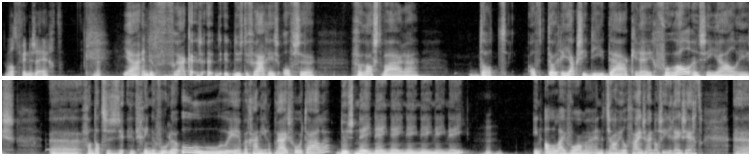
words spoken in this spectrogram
Wat vinden ze echt? Ja, en de vraag, eh, dus de vraag is of ze verrast waren dat, of de reactie die je daar kreeg vooral een signaal is eh, van dat ze gingen voelen, oeh, eh, we gaan hier een prijs voor betalen. Dus nee, nee, nee, nee, nee, nee, nee. Mhm. In allerlei vormen. En het zou heel fijn zijn als iedereen zegt, eh,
